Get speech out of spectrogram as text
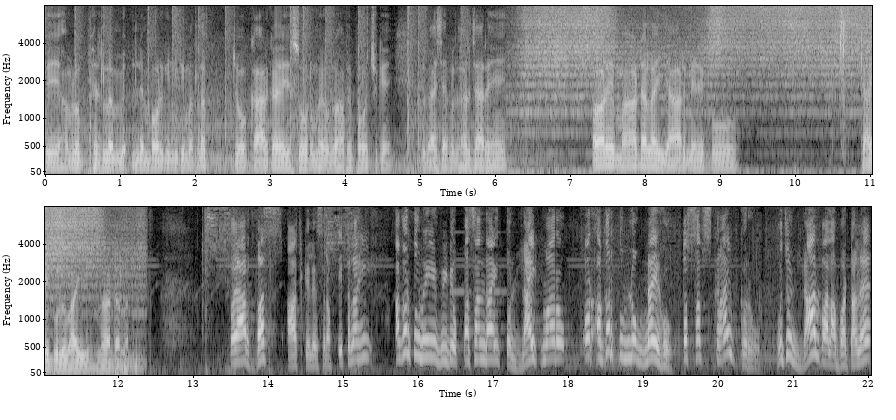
पे हम लोग फिर लेम्बोर्गिनी के मतलब जो कार का शोरूम है, वहाँ पे पहुँच चुके हैं। तो गाइस यहाँ पे घर जा रहे हैं। अरे, मार डाला यार मेरे को। क्या ही बोलू भाई मार डाला। तो यार बस, आज के लिए सिर्फ़ इतना ही। अगर तुम्हें ये वीडियो पसंद आई तो लाइक मारो, और अगर तुम लोग नए हो तो सब्सक्राइब करो। वो जो लाल वाला बटन है,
